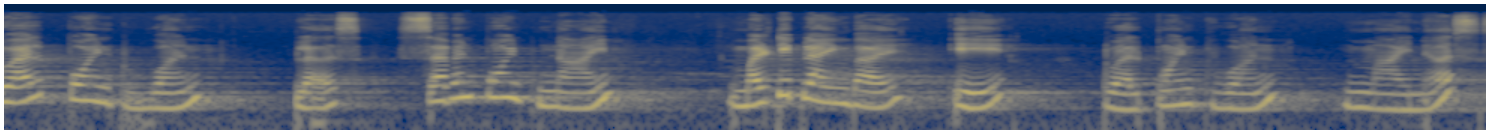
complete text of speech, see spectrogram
12.1 plus 7.9 multiplying by a 12.1 minus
